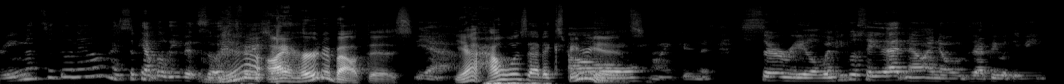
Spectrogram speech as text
three months ago now. I still can't believe it. So yeah, I heard about this. Yeah, yeah. How was that experience? Oh my goodness, surreal. When people say that now, I know exactly what they mean.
